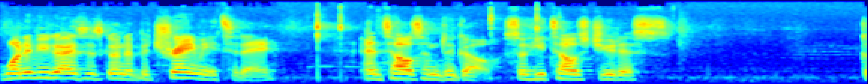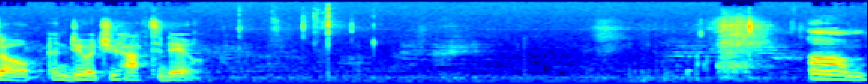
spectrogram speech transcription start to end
one of you guys is going to betray me today and tells him to go. So he tells Judas, go and do what you have to do. Um,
